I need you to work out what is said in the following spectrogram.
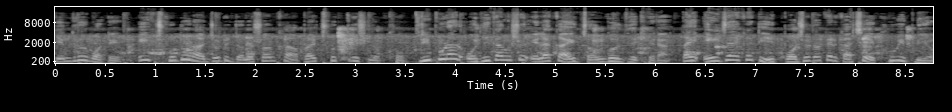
কেন্দ্রও বটে। এই ছোট রাজ্যটির জনসংখ্যা প্রায় ছত্রিশ লক্ষ। ত্রিপুরার অধিকাংশ এলাকায় জঙ্গল দিয়ে ঘেরা, তাই এই জায়গাটি পর্যটকের কাছে খুবই প্রিয়।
